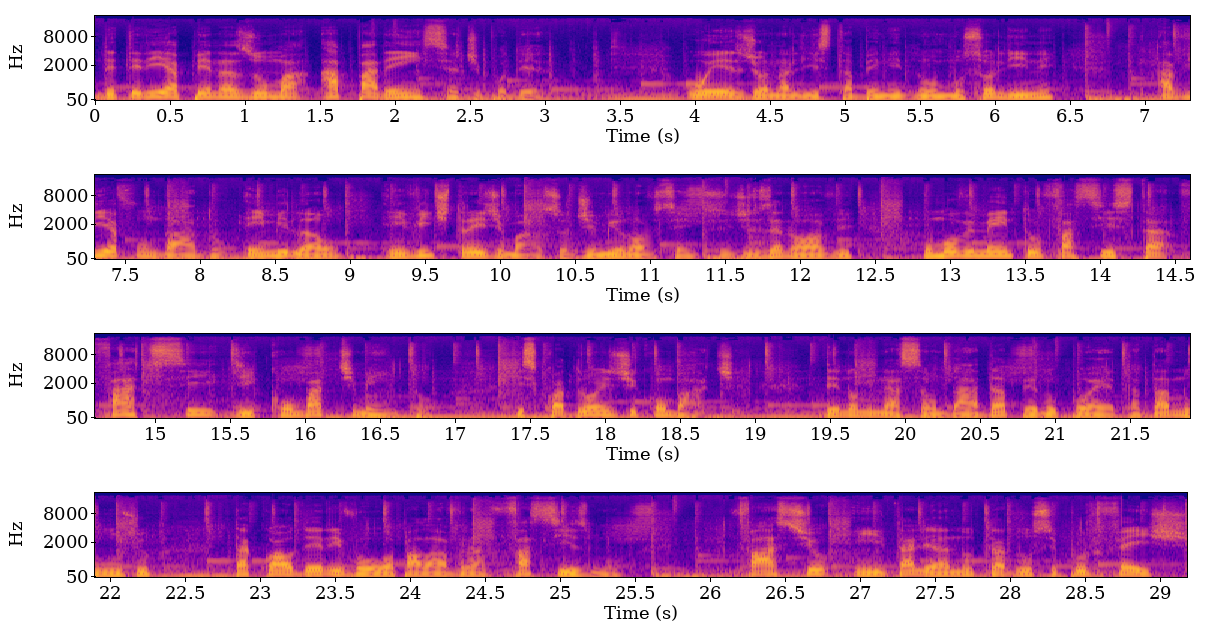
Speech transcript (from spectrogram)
deteria apenas uma aparência de poder. O ex-jornalista Benito Mussolini havia fundado em Milão em 23 de março de 1919, o movimento fascista Face de Combatimento, Esquadrões de Combate, denominação dada pelo poeta Danúncio, da qual derivou a palavra fascismo. Fácil, em italiano, traduz-se por feixe,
